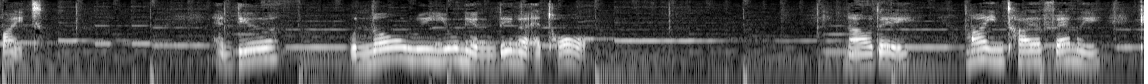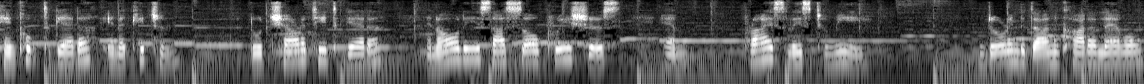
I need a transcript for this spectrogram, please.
fight, and there was no reunion dinner at all. Nowadays, my entire family can cook together in the kitchen, do charity together, and all these are so precious and priceless to me. During the Cutter Level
